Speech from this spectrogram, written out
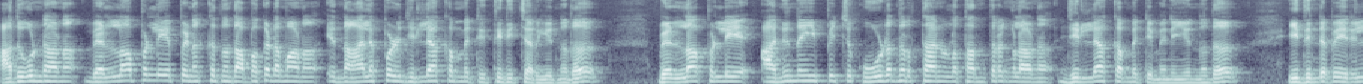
അതുകൊണ്ടാണ് വെള്ളാപ്പള്ളിയെ പിണക്കുന്നത് അപകടമാണ് എന്ന് ആലപ്പുഴ ജില്ലാ കമ്മിറ്റി തിരിച്ചറിയുന്നത്. വെള്ളാപ്പള്ളിയെ അനുനയിപ്പിച്ച് കൂടെ നിർത്താനുള്ള തന്ത്രങ്ങളാണ് ജില്ലാ കമ്മിറ്റി മെനയുന്നത്. ഇതിന്റെ പേരിൽ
